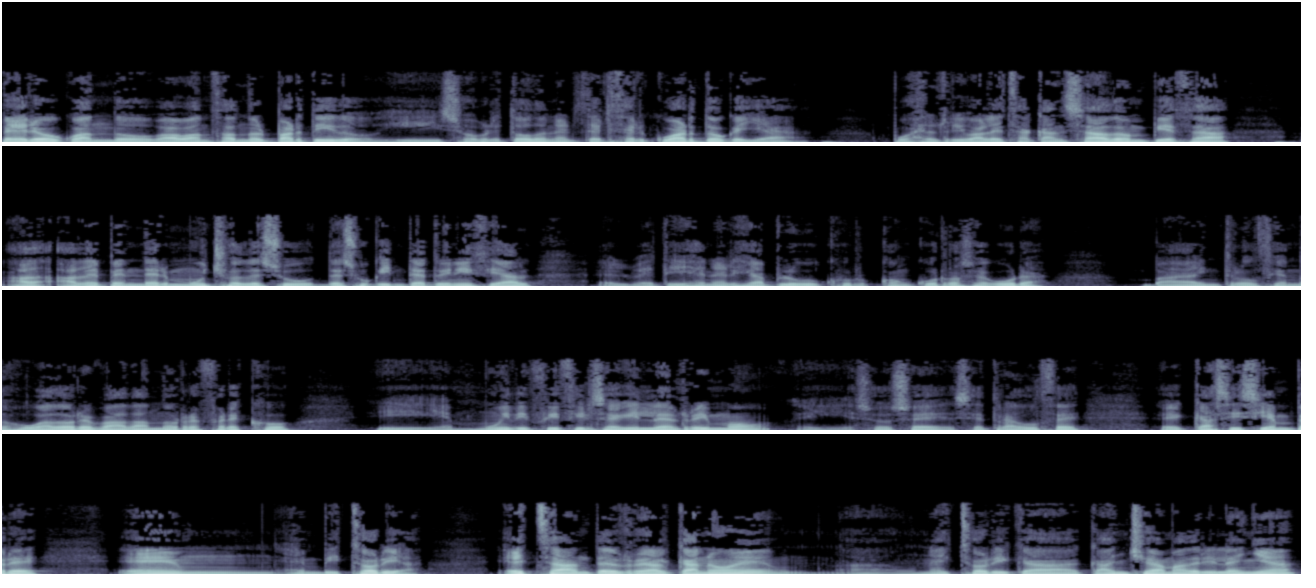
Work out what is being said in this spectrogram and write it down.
pero cuando va avanzando el partido y sobre todo en el tercer cuarto, que ya pues el rival está cansado, empieza a, depender mucho de su, de su quinteto inicial, el Betis Energía Plus con Curro Segura va introduciendo jugadores, va dando refresco y es muy difícil seguirle el ritmo y eso se, se traduce eh, casi siempre en, en victoria. Esta ante el Real Canoe, una histórica cancha madrileña,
